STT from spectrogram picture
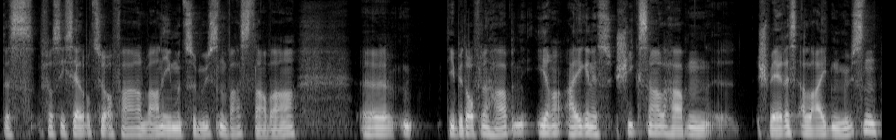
das für sich selber zu erfahren, wahrnehmen zu müssen, was da war. Äh, die Betroffenen haben ihr eigenes Schicksal, haben äh, Schweres erleiden müssen,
